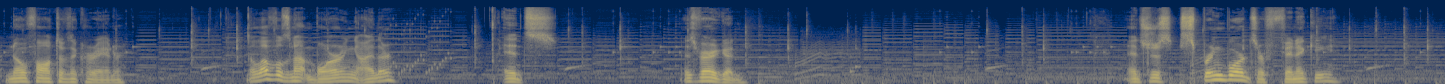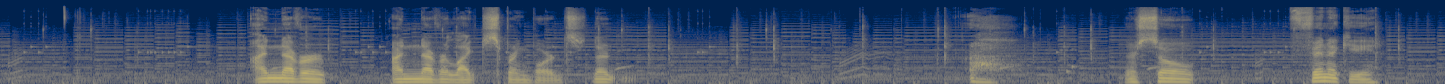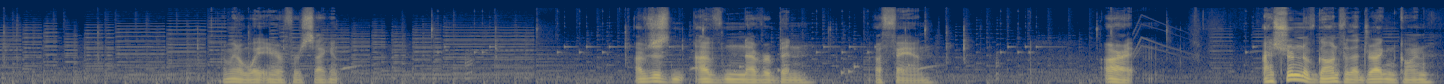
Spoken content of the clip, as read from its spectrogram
No fault of the creator. The level's not boring, either. It's... It's very good. It's just, springboards are finicky. I never, I never liked springboards. They're, oh, they're so finicky. I'm gonna wait here for a second. I've just, I've never been a fan. Alright. I shouldn't have gone for that dragon coin.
